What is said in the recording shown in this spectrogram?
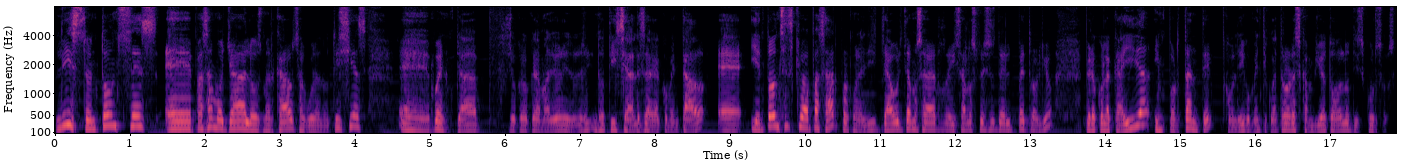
Listo, entonces eh, pasamos ya a los mercados, algunas noticias. Eh, bueno, ya yo creo que la mayor noticia les había comentado. Eh, y entonces, ¿qué va a pasar? Porque ya ahorita vamos a revisar los precios del petróleo, pero con la caída importante, como le digo, 24 horas cambió todos los discursos.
